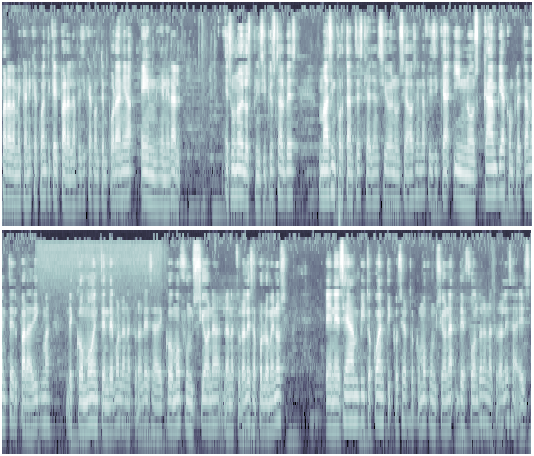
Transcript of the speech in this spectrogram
para la mecánica cuántica y para la física contemporánea en general. Es uno de los principios tal vez más importantes que hayan sido enunciados en la física y nos cambia completamente el paradigma de cómo entendemos la naturaleza, de cómo funciona la naturaleza, por lo menos en ese ámbito cuántico, ¿cierto? Cómo funciona de fondo la naturaleza es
